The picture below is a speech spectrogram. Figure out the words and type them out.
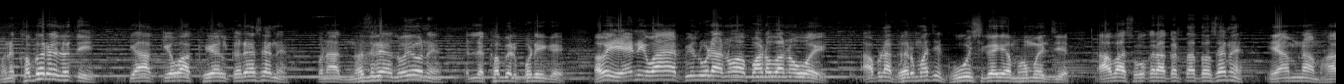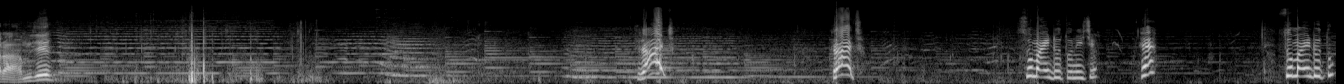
મને ખબર જ હતી કે આ કેવા ખેલ કરે છે ને. પણ આ નજરે જોયો ને એટલે ખબર પડી ગઈ. હવે એની વાહે પીલુડા ન પાડવાનો હોય. આપણા ઘરમાંથી ઘૂસ ગઈ એમ સમજીએ. આવા છોકરા કરતા તો છે ને એમ નામ હારા સમજી? રાજ! રાજ! શું માંડ્યું તું નીચે? હે? શું માંડ્યું તું?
